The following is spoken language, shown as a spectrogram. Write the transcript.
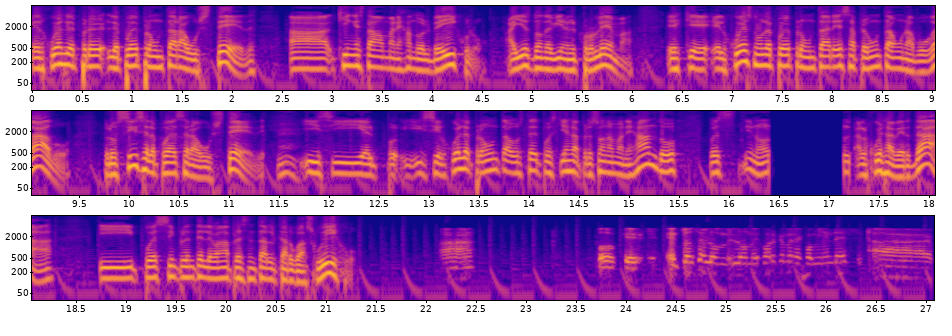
el juez le, pre- le puede preguntar a usted a quién estaba manejando el vehículo. Ahí es donde viene el problema. Es que el juez no le puede preguntar esa pregunta a un abogado, pero sí se le puede hacer a usted. Y si el y si el juez le pregunta a usted, pues quién es la persona manejando, pues, you know, al juez la verdad y pues simplemente le van a presentar el cargo a su hijo. Ajá. Ok. Entonces, lo, lo mejor que me recomienda es ah,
